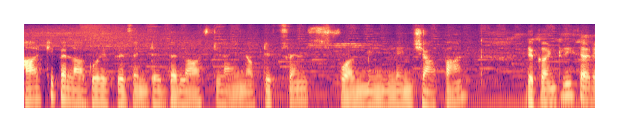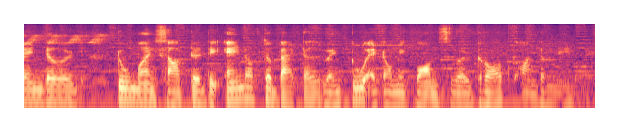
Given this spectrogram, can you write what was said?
archipelago represented the last line of defense for mainland Japan. The country surrendered two months after the end of the battle when two atomic bombs were dropped on the mainland.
